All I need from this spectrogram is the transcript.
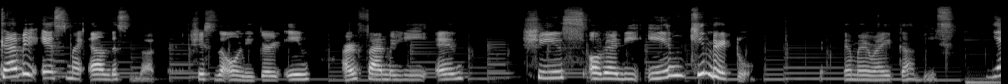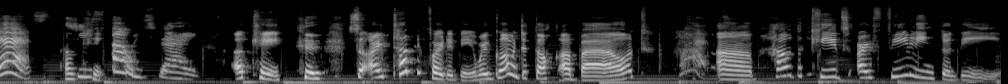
Gabby is my eldest daughter. She's the only girl in our family, and she's already in kinder two. Am I right, Gabby? Yes, Okay. she's always right. Okay. so, our topic for today, we're going to talk about um, how the kids are feeling today.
